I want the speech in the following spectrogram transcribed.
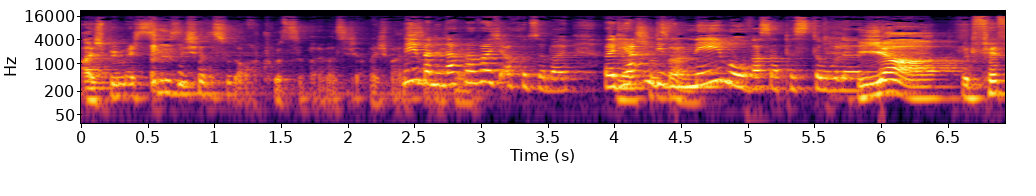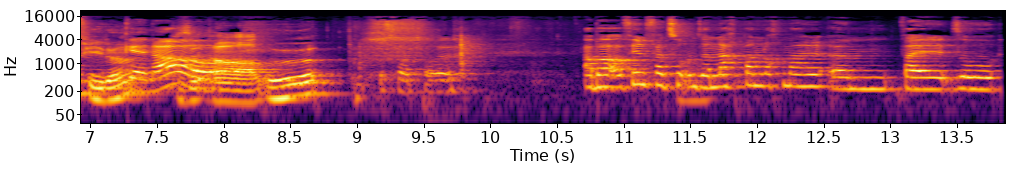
Aber ich bin mir echt ziemlich sicher, dass du da auch kurz dabei warst. Ich, aber ich weiß Nee, bei den Nachbarn war ich auch kurz dabei. Weil die Ja, hatten diese. Nemo-Wasserpistole. Ja, mit Pfeffi, ne? Genau. Diese, ah, uh. Das war toll. Aber auf jeden Fall zu unseren Nachbarn nochmal, ähm, weil so,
